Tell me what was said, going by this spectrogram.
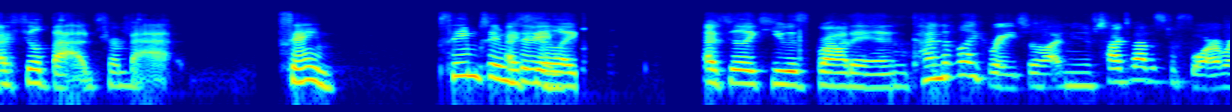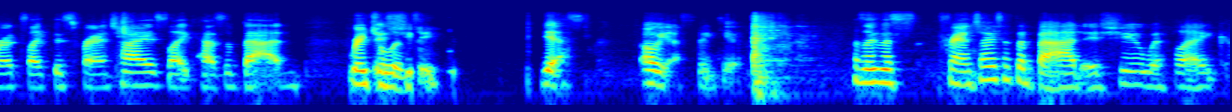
I feel bad for Matt. Same. Same, same, I feel like I feel like he was brought in kind of like Rachel. I mean, we've talked about this before where it's like this franchise like has a bad Rachel issue. Lindsay. Yes. Oh yes, thank you. I was like this franchise has a bad issue with like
